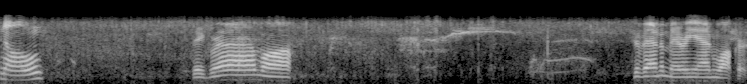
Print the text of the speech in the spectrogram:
No. Say grandma. Savannah Marianne Walker.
